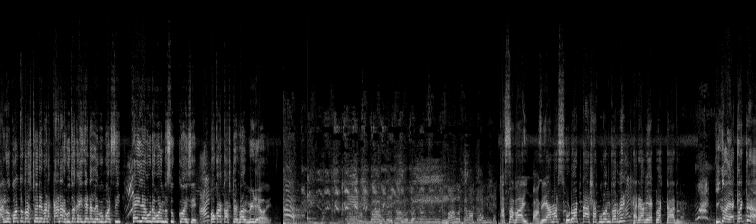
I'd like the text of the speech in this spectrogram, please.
কালকে কত কষ্ট হয়ে বেটা কাটার গুতা খাইছে একটা লেবু পড়ছি। এই লেবুটা পর্যন্ত সুক্ষ হইছে ও কয় কষ্টের ফল মিডে হয়। আচ্ছা ভাই যে আমার ছোট একটা আশা পূরণ করবে হ্যাঁ আমি এক লাখ টাকা দিব। কি কয় এক লাখ টাকা?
